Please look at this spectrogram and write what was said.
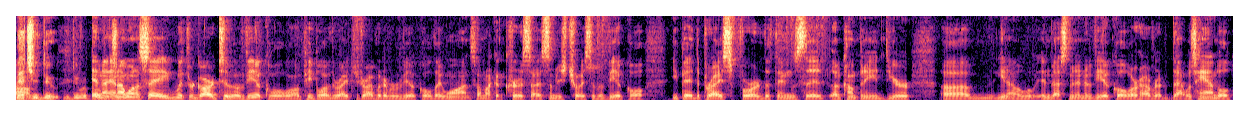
That you um, do. You do report And, what and I want to say, with regard to a vehicle, uh, people have the right to drive whatever vehicle they want. So I'm not going to criticize somebody's choice of a vehicle. You paid the price for the things that accompanied your, uh, you know, investment in a vehicle or however that was handled.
